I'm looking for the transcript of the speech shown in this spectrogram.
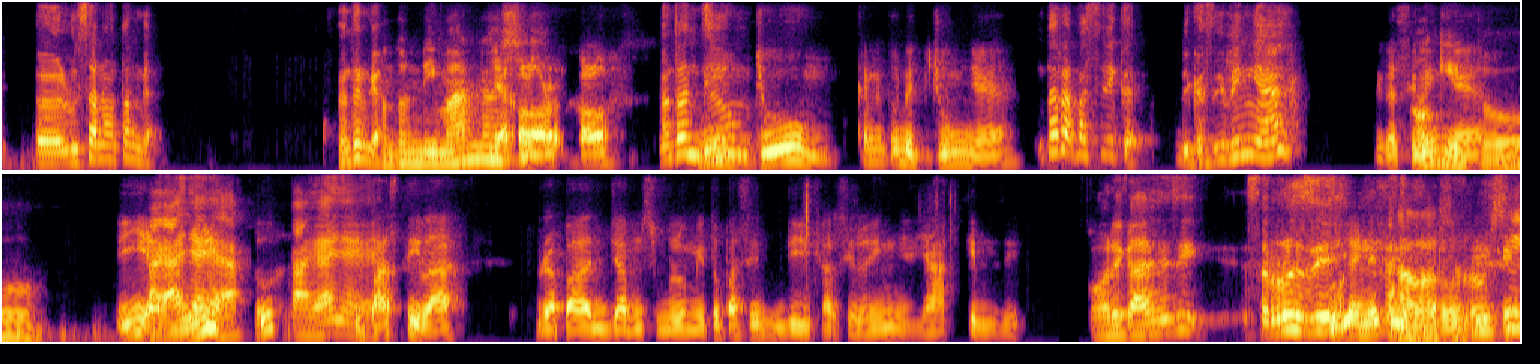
eh, lusa nonton nggak nonton nggak Nonton di mana Ya sih? kalau kalau nonton di zoom zoom kan itu ada zoomnya ntar pasti di, dikasih linknya dikasih Oh linknya. gitu. Iya. Kayaknya ya. gitu. kayaknya Ya, ya pastilah. Berapa jam sebelum itu pasti dikasih linknya, yakin sih. kalau dikasih sih seru sih Kalau seru seru sih,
